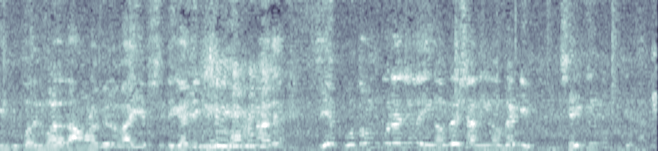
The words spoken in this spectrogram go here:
কিন্তু কদিন পরে তো আমারও বেরোবে আইএফসি ঠিক আছে? কিন্তু ঘটনা আছে যে প্রথম করেছিল ইনোভেশন ইনোভেটিভ সেই কিন্তু টিকে থাকে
